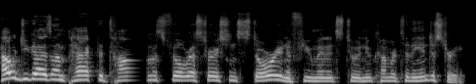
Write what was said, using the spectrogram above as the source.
how would you guys unpack the Thomasville restoration story in a few minutes to a newcomer to the industry?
